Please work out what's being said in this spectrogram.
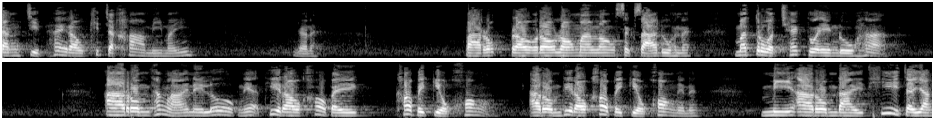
ยังจิตให้เราคิดจะฆ่ามีไหมเดี๋ยนะ ปารบเราเราลองมาลองศึกษาดูนะ มาตรวจเช็คตัวเองดูว่า อารมณ์ทั้งหลายในโลกเนี่ยที่เราเข้าไปเข้าไปเกี่ยวข้อง อารมณ์ที่เราเข้าไปเกี่ยวข้องเนี่ยนะมีอารมณ์ใดที่จะยัง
